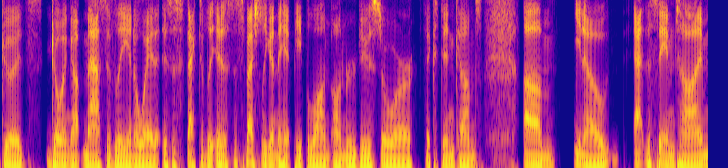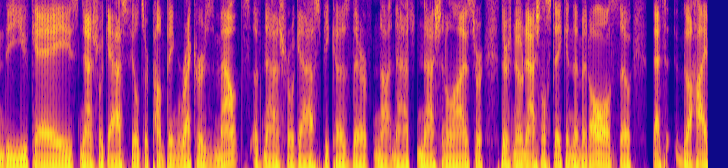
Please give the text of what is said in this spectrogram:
goods going up massively in a way that is effectively is especially going to hit people on on reduced or fixed incomes um, you know, at the same time, the UK's natural gas fields are pumping record amounts of natural gas because they're not nat- nationalized or there's no national stake in them at all. So that's the high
